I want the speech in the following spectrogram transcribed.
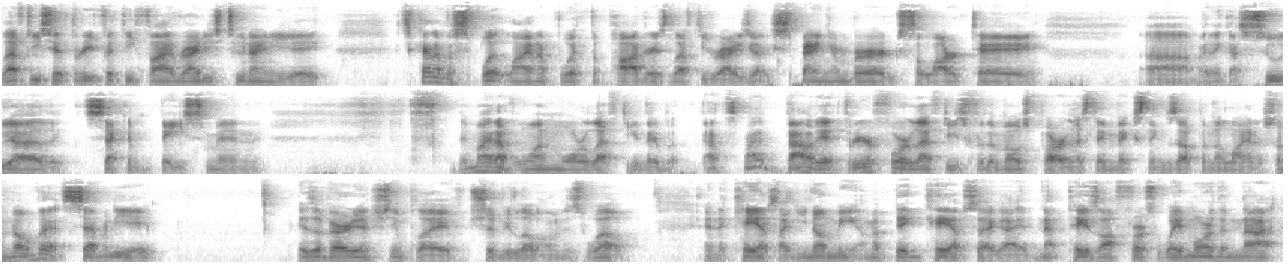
Lefties hit 355, righties 298 it's kind of a split lineup with the Padres lefty righties. Like Spangenberg, Solarte, um, I think Asuaje, the second baseman. They might have one more lefty in there, but that's about it. Three or four lefties for the most part, unless they mix things up in the lineup. So Nova at 78 is a very interesting play. Should be low owned as well. And the K upside, you know me, I'm a big K upside guy, and that pays off for us way more than not.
